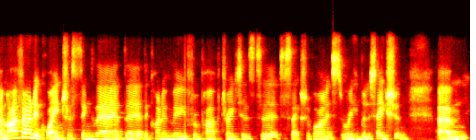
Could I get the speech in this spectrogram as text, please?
Um, I found it quite interesting there the the kind of move from perpetrators to, to sexual violence to rehabilitation. Um,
